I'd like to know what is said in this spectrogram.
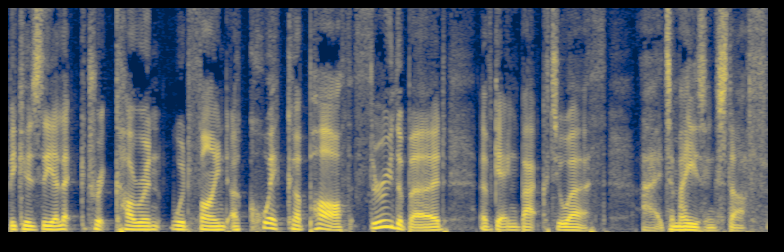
because the electric current would find a quicker path through the bird of getting back to Earth. Uh, it's amazing stuff.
